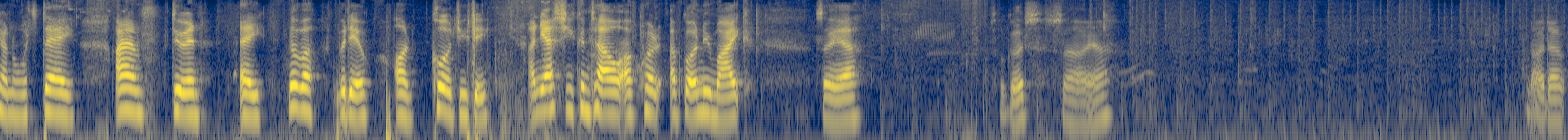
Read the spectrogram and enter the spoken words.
channel today I am doing a, another video on Call of Duty. And yes, you can tell I've I've got a new mic. So yeah, it's all good. So yeah. No, I don't.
